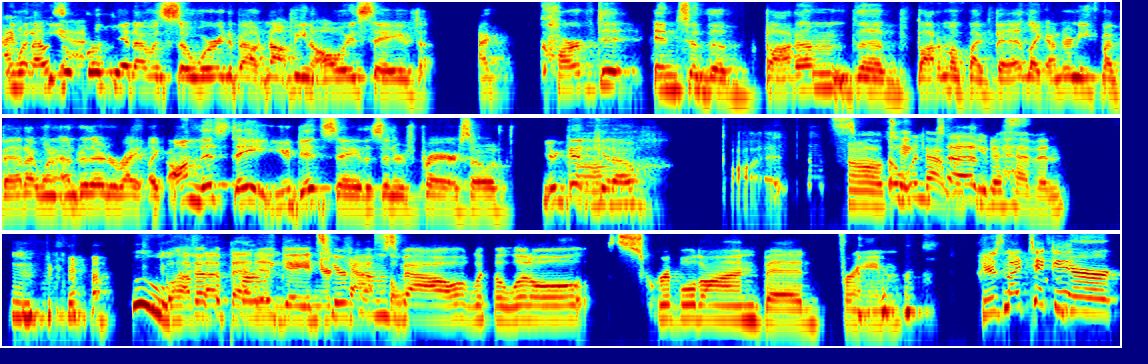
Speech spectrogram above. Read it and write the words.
I when I was yeah. a little kid, I was so worried about not being always saved. I carved it into the bottom, the bottom of my bed, like underneath my bed. I went under there to write, like, on this date, you did say the sinner's prayer. So you're good, kiddo. Oh, God. That's oh, So take that with you to Mm-hmm. intense. heaven. You'll have Set that the bed pearly in, gates. in your Here castle. comes Val with a little scribbled on bed frame. Here's my ticket. Here.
